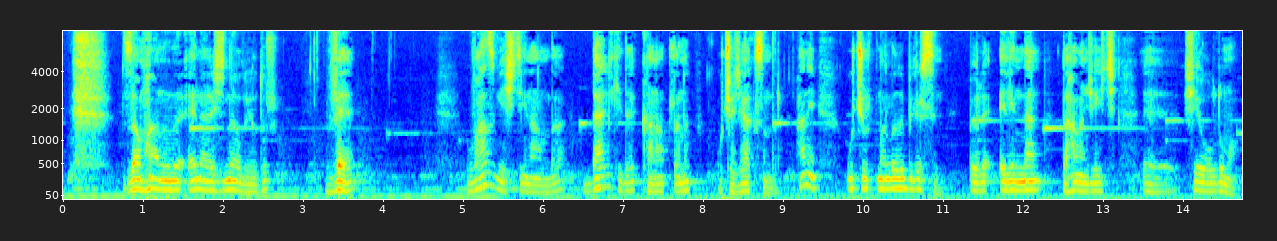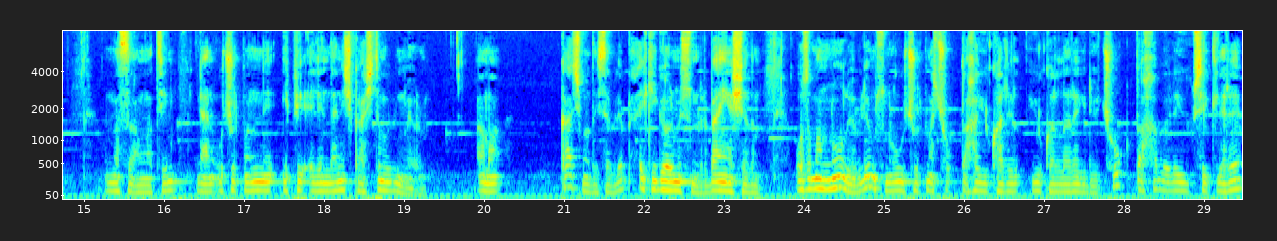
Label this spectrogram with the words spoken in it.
Zamanını, enerjini alıyordur ve vazgeçtiğin anda belki de kanatlanıp uçacaksındır. Hani uçurtmaları bilirsin. Böyle elinden daha önce hiç e, şey oldu mu? Nasıl anlatayım? Yani uçurtmanın ipi elinden hiç kaçtı mı bilmiyorum. Ama kaçmadıysa bile belki görmüşsündür. Ben yaşadım. O zaman ne oluyor biliyor musun? O uçurtma çok daha yukarı yukarılara gidiyor. Çok daha böyle yükseklere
